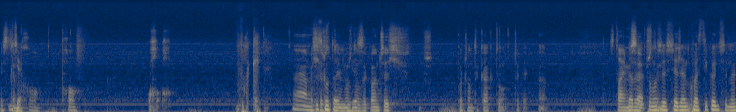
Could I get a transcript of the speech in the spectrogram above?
Jestem Gdzie? po. Po. O. Fuck. A, myślę, że tutaj można zakończyć. Już Początek aktu. Czekaj. a. Stajmy Dobra, sobie to może jeszcze jeden quest i kończymy.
